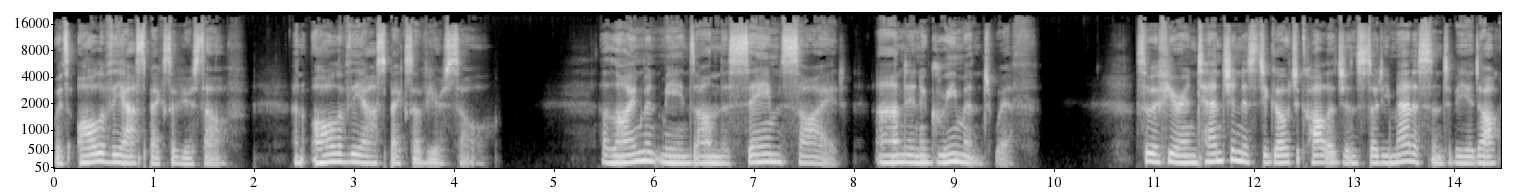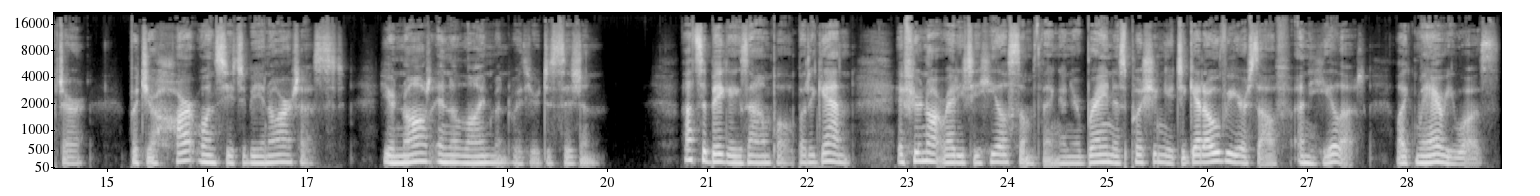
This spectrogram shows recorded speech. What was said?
with all of the aspects of yourself and all of the aspects of your soul. Alignment means on the same side and in agreement with. So if your intention is to go to college and study medicine to be a doctor, but your heart wants you to be an artist, you're not in alignment with your decision. That's a big example. But again, if you're not ready to heal something and your brain is pushing you to get over yourself and heal it, like Mary was,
